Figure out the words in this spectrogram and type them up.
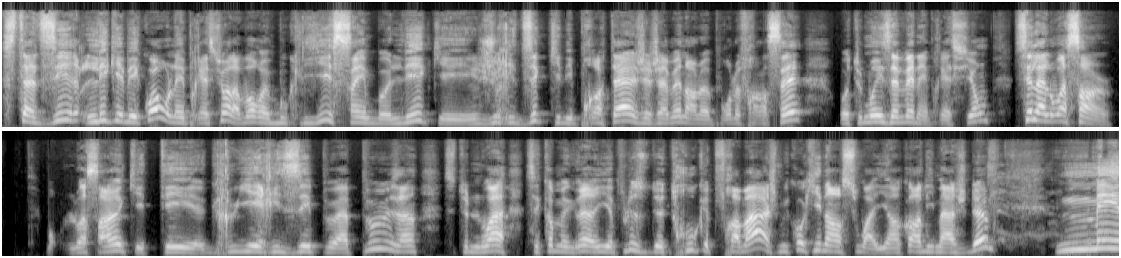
C'est-à-dire, les Québécois ont l'impression d'avoir un bouclier symbolique et juridique qui les protège jamais dans le, pour le français, ou tout le moins ils avaient l'impression, c'est la loi 101. Bon, loi 101 qui était gruyérisée peu à peu, hein. c'est une loi, c'est comme il y a plus de trous que de fromage, mais quoi qu'il en soit, il y a encore l'image d'eux. Mais,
